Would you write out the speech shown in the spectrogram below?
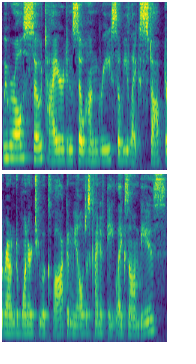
We were all so tired and so hungry, so we like stopped around one or two o'clock and we all just kind of ate like zombies.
